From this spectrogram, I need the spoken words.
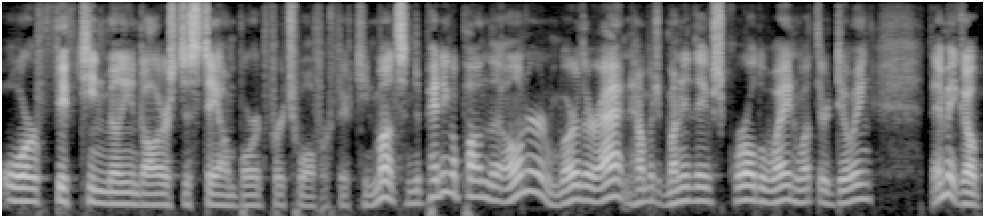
or $15 million to stay on board for 12 or 15 months. And depending upon the owner and where they're at and how much money they've squirreled away and what they're doing, they may go,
